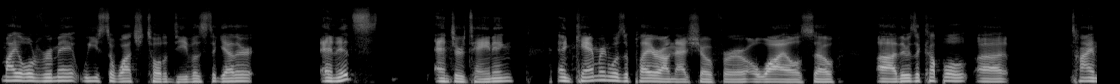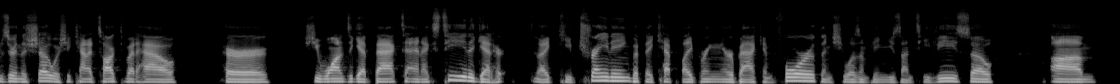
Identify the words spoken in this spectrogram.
my old roommate, we used to watch Total Divas together, and it's entertaining and Cameron was a player on that show for a while. So uh, there was a couple uh, times during the show where she kind of talked about how her she wanted to get back to NXT to get her like keep training, but they kept like bringing her back and forth, and she wasn't being used on TV. So, um,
